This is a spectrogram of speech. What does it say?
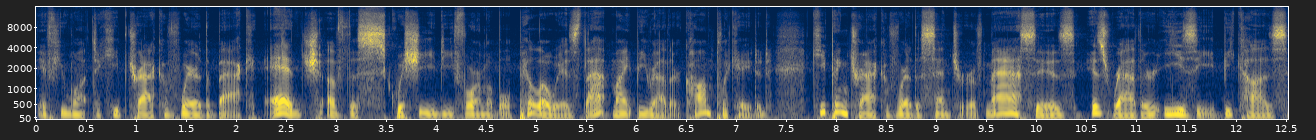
if you want to keep track of where the back edge of the squishy deformable pillow is, that might be rather complicated. Keeping track of where the center of mass is is rather easy because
